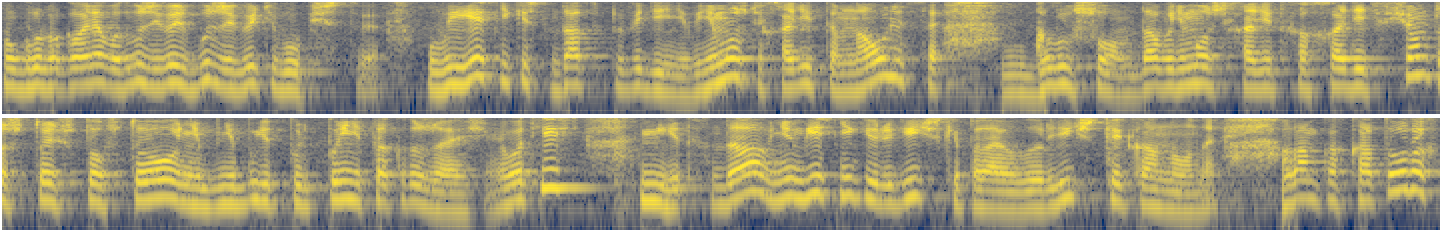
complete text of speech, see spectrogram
Ну, грубо говоря, вот вы живете, вы живете в обществе, вы есть некие стандарты поведения. Вы не можете ходить там на улице голышом, да, вы не можете ходить, ходить в чем-то, что, что, что не, не будет принято окружающими. Вот есть МИД, да, в нем есть некие юридические правила, юридические каноны, в рамках которых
